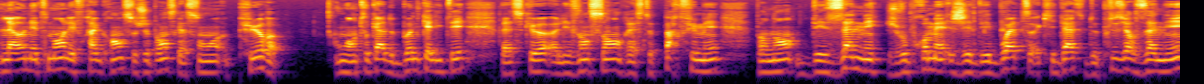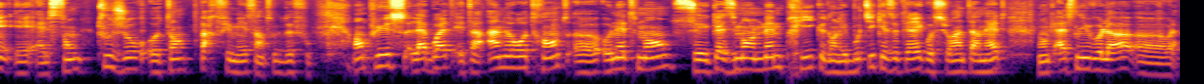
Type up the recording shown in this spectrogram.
Là, honnêtement, les fragrances, je pense qu'elles sont pures ou en tout cas de bonne qualité parce que euh, les encens restent parfumés pendant des années. Je vous promets, j'ai des boîtes qui datent de plusieurs années et elles sont toujours autant parfumées, c'est un truc de fou. En plus, la boîte est à 1,30€, euh, honnêtement, c'est quasiment le même prix que dans les boutiques ésotériques ou sur internet. Donc à ce niveau-là, euh, voilà.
